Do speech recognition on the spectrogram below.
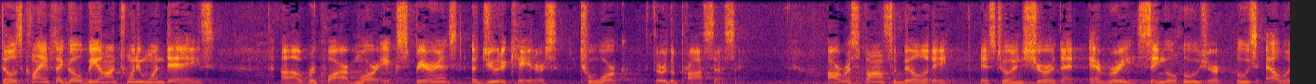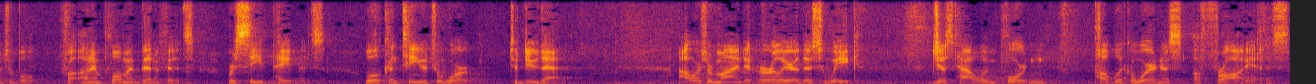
Those claims that go beyond 21 days, uh, require more experienced adjudicators to work through the processing. Our responsibility is to ensure that every single Hoosier who's eligible for unemployment benefits receive payments. We'll continue to work to do that. I was reminded earlier this week just how important public awareness of fraud is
